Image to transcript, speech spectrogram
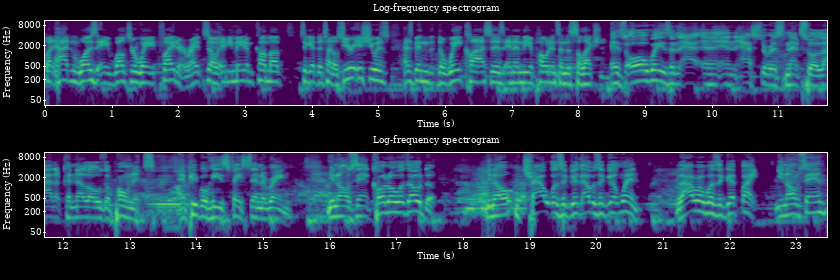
but Hatton was a welterweight fighter, right? So and he made him come up to get the title. So your issue is has been the weight classes and then the opponents and the selection. It's always an, a- an asterisk next to a lot of Canelo's opponents and people he's faced in the ring. You know what I'm saying? Cotto was older. You know, Trout was a good. That was a good win. Lara was a good fight. You know what I'm saying?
